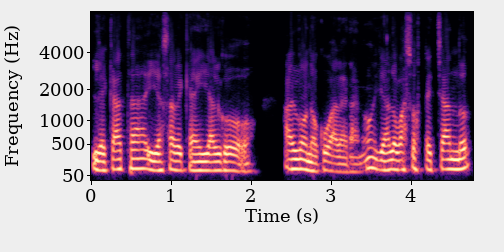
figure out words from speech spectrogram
le cata y ya sabe que hay algo, algo no cuadra, ¿no? Ya lo va sospechando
